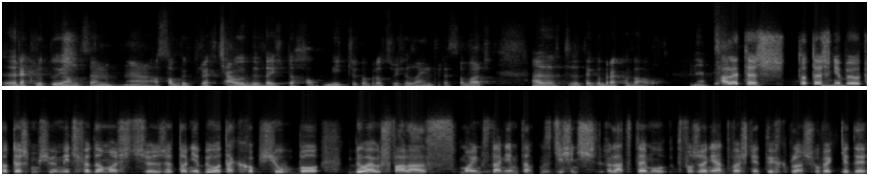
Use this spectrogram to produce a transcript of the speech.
rekrutującym, nie? osoby, które chciałyby wejść do hobby, czy po prostu się zainteresować, ale wtedy tego brakowało. Nie? Ale też to też nie było, to też musimy mieć świadomość, że to nie było tak hop bo była już fala z moim zdaniem tam z 10 lat temu tworzenia właśnie tych planszówek, kiedy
